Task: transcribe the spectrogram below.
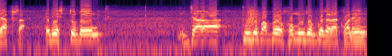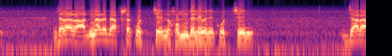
ব্যবসা রেস্টুরেন্ট যারা পুজো পার্ব হোমযজ্ঞ যারা করেন, যারা রান্নার ব্যবসা করছেন, হোম ডেলিভারি করছেন, যারা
